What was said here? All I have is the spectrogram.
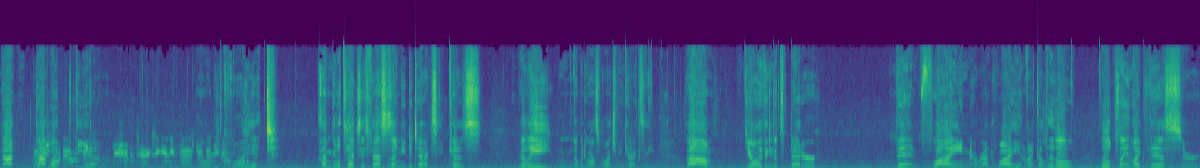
not not like the. Uh, You shouldn't taxi any faster than you can walk. quiet. I'm gonna taxi as fast as I need to taxi, because really nobody wants to watch me taxi. Um, the only thing that's better than flying around Hawaii in like a little little plane like this, or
